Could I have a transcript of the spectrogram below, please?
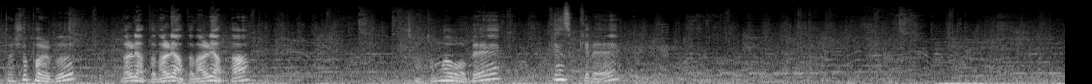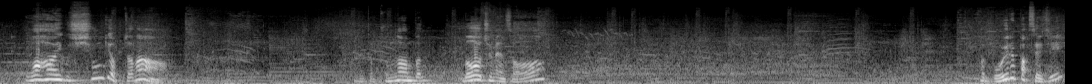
일단 슈퍼얼브 난리 났다 난리 났다 난리 났다 자 동마법의 퀸 스킬에 와 이거 쉬운 게 없잖아. 일단 분노 한번 넣어주면서. 아, 뭐 이래 빡세지?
